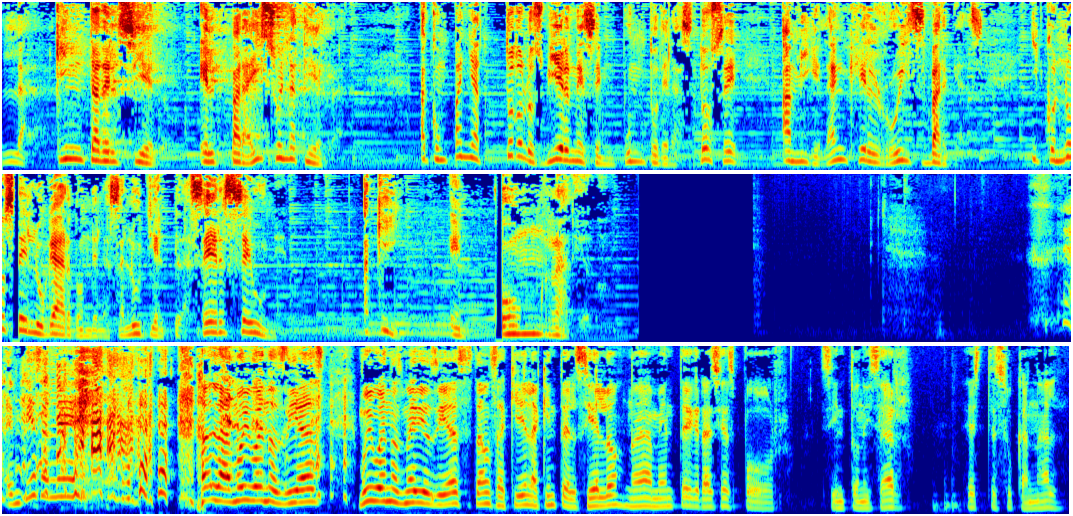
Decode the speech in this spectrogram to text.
La Quinta del Cielo, el paraíso en la tierra. Acompaña todos los viernes en punto de las 12 a Miguel Ángel Ruiz Vargas y conoce el lugar donde la salud y el placer se unen. Aquí, en Om Radio. Empiézale. Hola, muy buenos días, muy buenos medios días. Estamos aquí en la Quinta del Cielo nuevamente. Gracias por sintonizar este su canal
